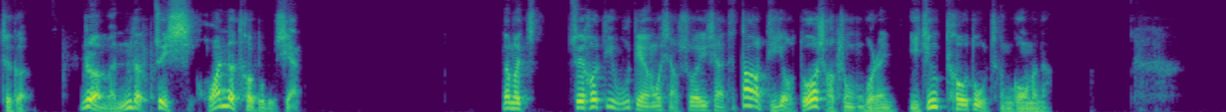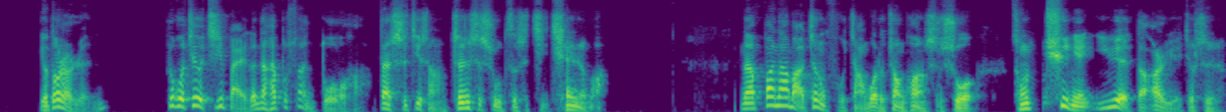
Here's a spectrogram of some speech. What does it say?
这个热门的、最喜欢的偷渡路线。那么最后第五点，我想说一下，这到底有多少中国人已经偷渡成功了呢？有多少人？如果只有几百个，那还不算多哈，但实际上真实数字是几千人啊。那巴拿马政府掌握的状况是说，从去年一月到二月，就是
